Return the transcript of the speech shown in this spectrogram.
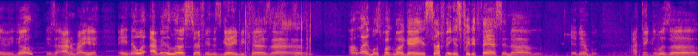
There we go. There's an item right here. And you know what? I really love surfing in this game because, uh, unlike most Pokemon games, surfing is pretty fast in um, in Emerald. I think it was uh,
